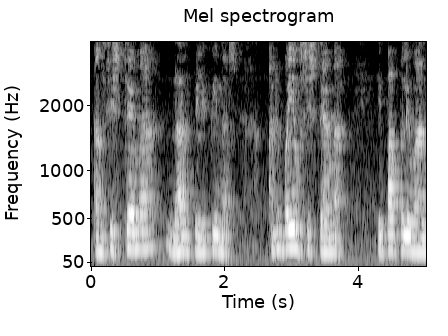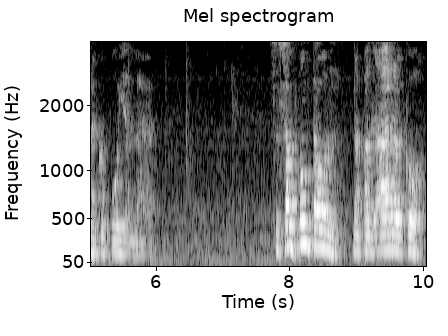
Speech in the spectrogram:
ang sistema ng Pilipinas? Ano ba yung sistema? Ipapaliwanag ko po yan lahat. Sa sampung taon na pag-aaral ko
